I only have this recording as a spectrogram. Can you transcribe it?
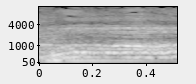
我。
